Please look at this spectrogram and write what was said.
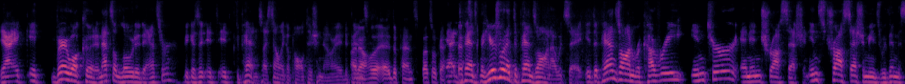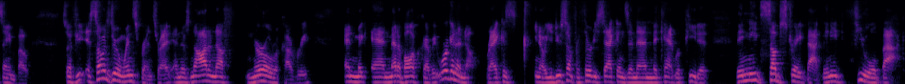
Yeah, it, it, very well could. And that's a loaded answer because it, it, it, depends. I sound like a politician now, right? It depends. I know it depends. That's okay. Yeah, it depends. but here's what it depends on, I would say. It depends on recovery, inter and intra session. Intra session means within the same boat. So if, you, if someone's doing wind sprints, right, and there's not enough neural recovery, and and metabolic recovery, we're going to know, right? Because you know you do something for 30 seconds and then they can't repeat it. They need substrate back. They need fuel back.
